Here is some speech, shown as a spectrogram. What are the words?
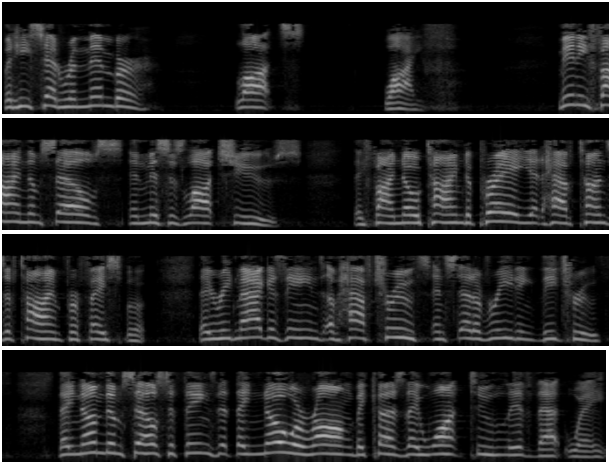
But he said, remember Lot's wife. Many find themselves in Mrs. Lot's shoes. They find no time to pray, yet have tons of time for Facebook. They read magazines of half truths instead of reading the truth. They numb themselves to things that they know are wrong because they want to live that way.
